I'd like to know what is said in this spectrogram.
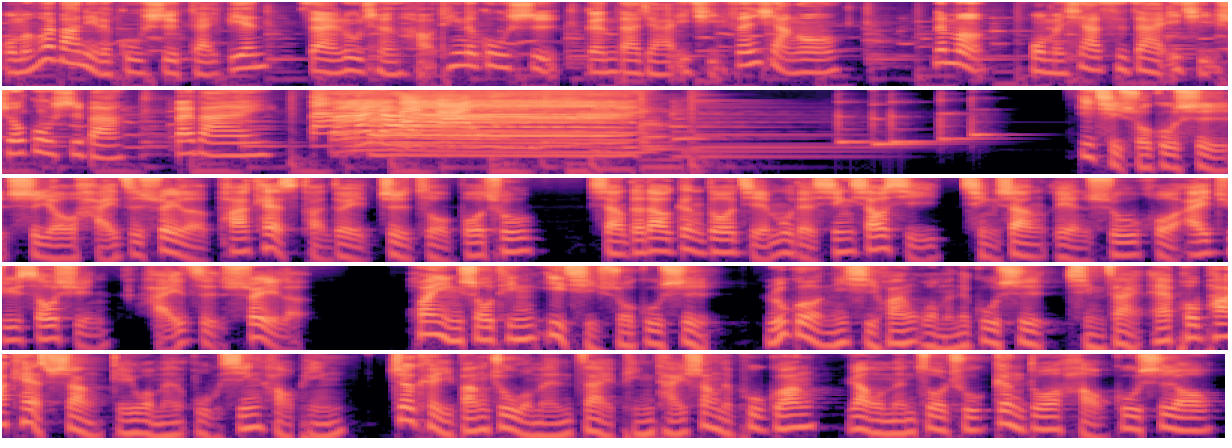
我们会把你的故事改编，再录成好听的故事，跟大家一起分享哦。那么，我们下次再一起说故事吧，拜拜，拜拜。一起说故事是由孩子睡了 Podcast 团队制作播出。想得到更多节目的新消息，请上脸书或 IG 搜寻“孩子睡了”。欢迎收听《一起说故事》。如果你喜欢我们的故事，请在 Apple Podcast 上给我们五星好评，这可以帮助我们在平台上的曝光，让我们做出更多好故事哦。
